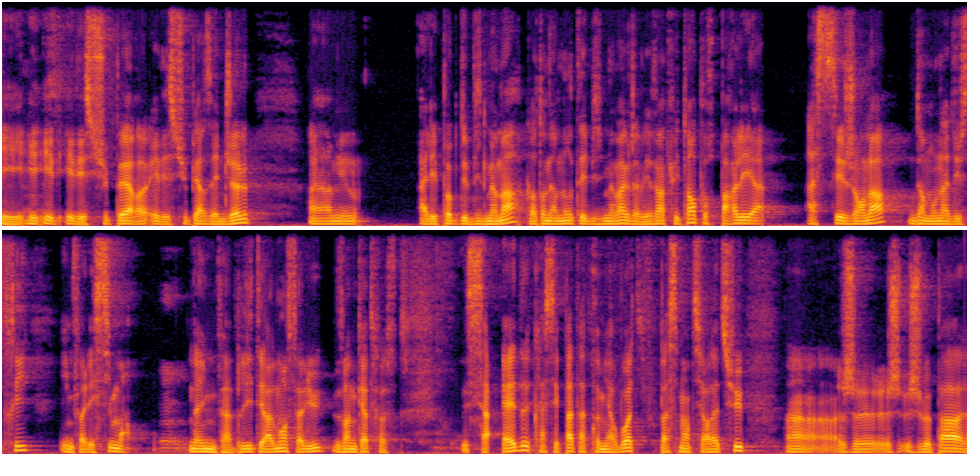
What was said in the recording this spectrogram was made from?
Et, et, des super et des super angels. Euh, à l'époque de Big Mama, quand on a monté Big Mama, que j'avais 28 ans, pour parler à, à ces gens-là dans mon industrie, il me fallait 6 mois. Mm. Là, il me littéralement fallu 24 heures. Ça aide quand c'est pas ta première boîte, il faut pas se mentir là-dessus. Je, je, je, veux pas.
